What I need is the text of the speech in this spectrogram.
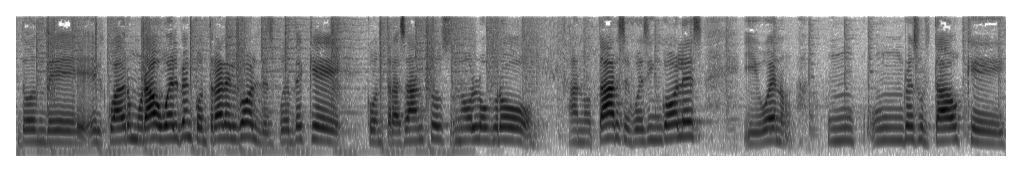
donde el cuadro morado vuelve a encontrar el gol después de que contra Santos no logró anotar, se fue sin goles y bueno, un, resultado que,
